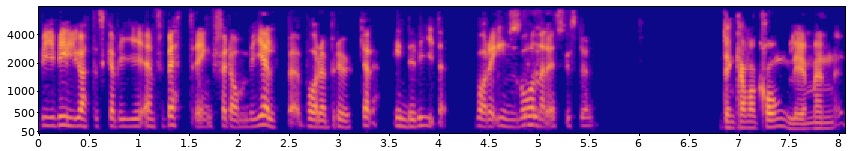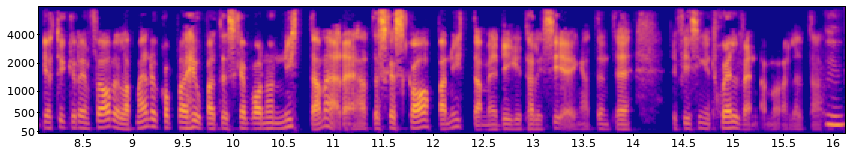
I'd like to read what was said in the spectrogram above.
vi vill ju att det ska bli en förbättring för dem vi hjälper, våra brukare, individer, våra invånare i Eskilstuna. Den kan vara krånglig men jag tycker det är en fördel att man ändå kopplar ihop att det ska vara någon nytta med det, att det ska skapa nytta med digitalisering, att det inte det finns inget självändamål utan mm.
